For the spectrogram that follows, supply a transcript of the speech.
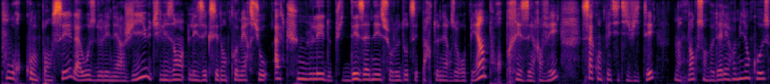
pour compenser la hausse de l'énergie, utilisant les excédents commerciaux accumulés depuis des années sur le dos de ses partenaires européens pour préserver sa compétitivité maintenant que son modèle est remis en cause.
